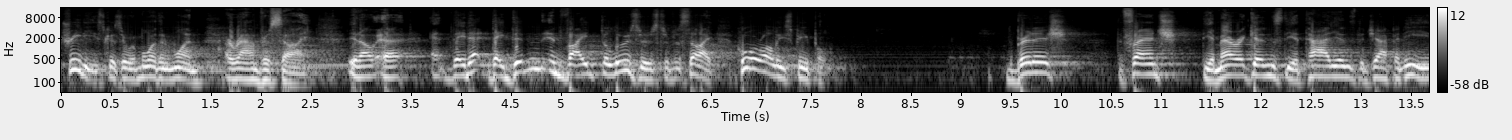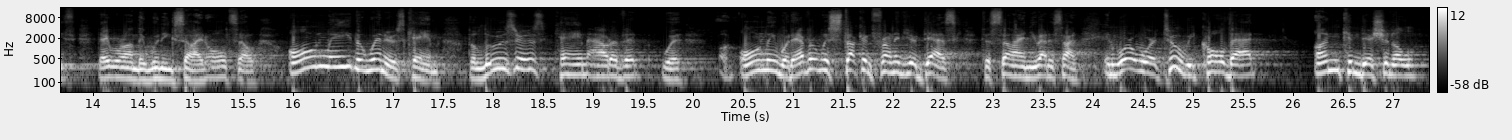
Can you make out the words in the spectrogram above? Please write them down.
treaties, because there were more than one around Versailles. You know, uh, they, they didn't invite the losers to Versailles. Who are all these people? The British, the French, the Americans, the Italians, the Japanese, they were on the winning side also. Only the winners came. The losers came out of it with only whatever was stuck in front of your desk to sign, you had to sign. In World War II, we called that unconditional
